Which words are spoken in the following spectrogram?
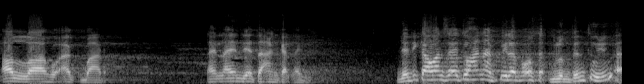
Allahu Akbar. Lain-lain dia tak angkat lagi. Jadi kawan saya itu Hanafi lah Pak Ustaz. Belum tentu juga.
